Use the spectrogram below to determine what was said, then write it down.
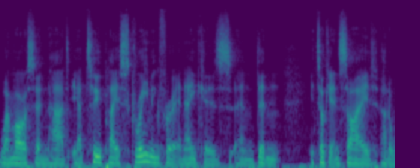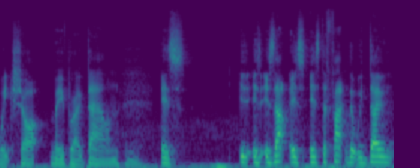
where Morrison had he had two players screaming for it in acres and didn't. He took it inside, had a weak shot, move broke down. Is is is that is is the fact that we don't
